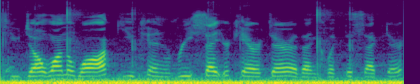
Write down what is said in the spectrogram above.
If you don't want to walk, you can reset your character and then click the sector.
